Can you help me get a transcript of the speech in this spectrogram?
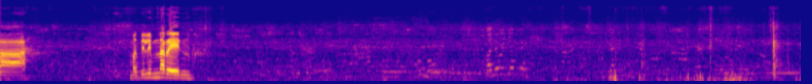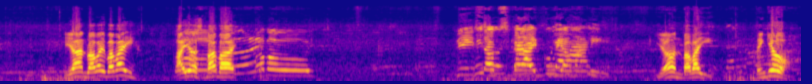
Madilim na rin. Yan, bye-bye, bye-bye. Ayos, bye-bye. Bye-bye! Please subscribe, Kuya Maki. Yan, bye-bye. Thank you.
